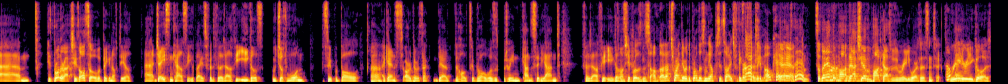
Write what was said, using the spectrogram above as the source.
Um, his brother actually is also a big enough deal. Uh, Jason Kelce, who plays for the Philadelphia Eagles, who just won the Super Bowl Ah. against, or there was a, yeah, the whole Super Bowl was between Kansas City and Philadelphia Eagles. Obviously, brothers and sons. Oh, that's right. They were the brothers on the opposite sides for the Exactly. first time. Okay, Yeah, that was yeah. them. So they have their ah. pod, they actually have a podcast which is really worth listening to. It's Okay. Really, really good.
